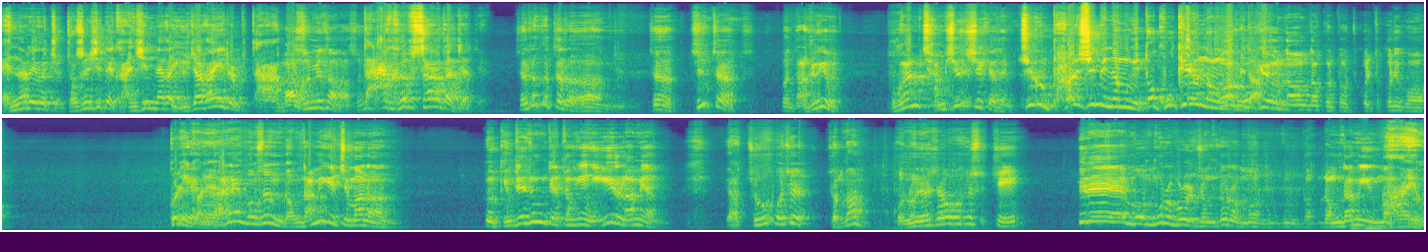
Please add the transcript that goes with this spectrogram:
옛날에 그 조- 조선시대 간신 내가 유자강이를 딱 보면 맞습니다, 맞습니다. 딱 흡사하다 저. 저. 저런 것들은 저 진짜 뭐 나중에 부관 참시를 시켜야 됩니다. 지금 80이 넘은 게 또 국회의원 나온 또 겁니다. 국회의원 나온다고 또 껄떡거리고. 그러니까요. 아니 무슨 농담이겠지만은 그 김대중 대통령이 일나면 야 저거 어제 정말 어느 여자하고 했었지? 이래 뭐 물어볼 정도로 뭐 농- 농담이 막 아이고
